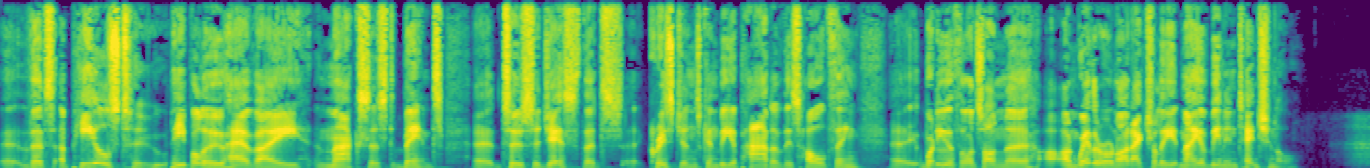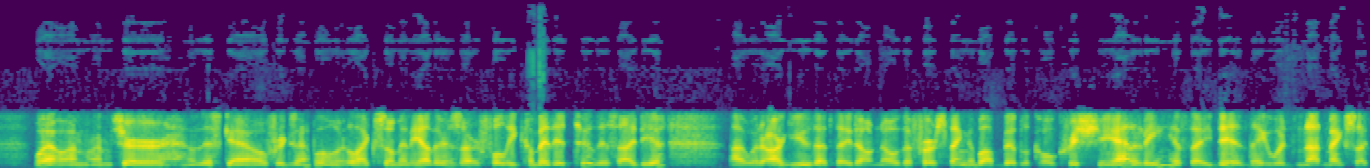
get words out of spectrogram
uh, that appeals to people who have a Marxist bent uh, to suggest that uh, Christians can be a part of this whole thing? Uh, what are your thoughts on on whether or not actually it may have been intentional? Well, I'm I'm sure this gal, for example, like so many others, are fully committed to this idea. I would argue that they don't know the first thing about biblical Christianity. If they did, they would not make such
